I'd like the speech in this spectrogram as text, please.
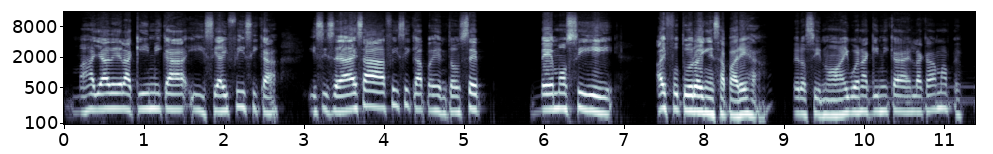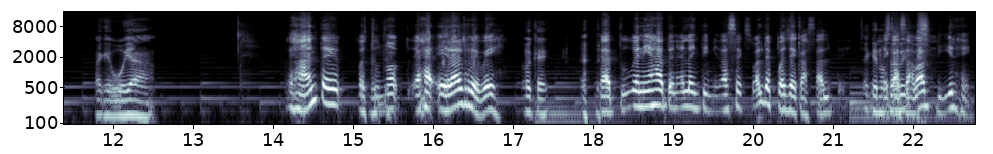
más allá de la química y si hay física. Y si se da esa física, pues entonces vemos si hay futuro en esa pareja. Pero si no hay buena química en la cama, pues ¿para qué voy a...? Pues antes, pues tú no, era al revés. Ok. O sea, tú venías a tener la intimidad sexual después de casarte. O sea, que no Te sabes- casabas virgen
